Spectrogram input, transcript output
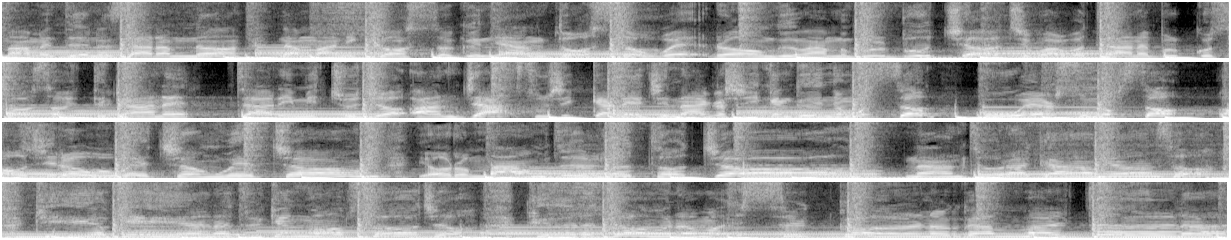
맘에 드는 사람 넌 나만이 컸어. 그냥 뒀어. 외로운 그 맘은 불 붙여 지활과 탄에 불고 서서히 태가네 다리 밑 주저앉아 순식간에 지나가 시간 그냥 w h 후회할 순 없어. 어지러워. 외정 외정. 여러 마음들 흩어져. 난 돌아가면서 기억이 하나 두 개 없어져. 그래도 남아있을걸. 너가 말들 난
